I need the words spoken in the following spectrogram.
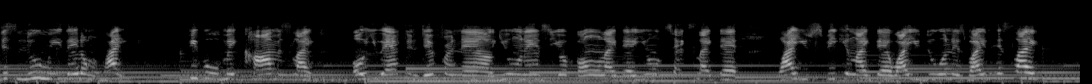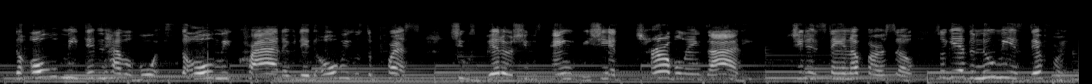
this new me they don't like. People will make comments like, oh, you acting different now. You don't answer your phone like that. You don't text like that. Why you speaking like that? Why you doing this? Why it's like the old me didn't have a voice. The old me cried every day. The old me was depressed. She was bitter. She was angry. She had terrible anxiety. She didn't stand up for herself. So yeah, the new me is different.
